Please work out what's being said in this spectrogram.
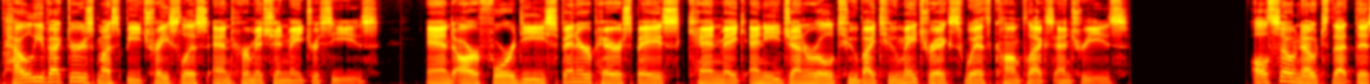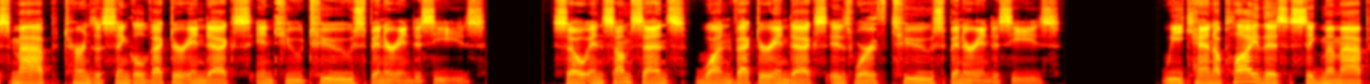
Pauli vectors must be traceless and Hermitian matrices and our 4D spinor pair space can make any general 2x2 matrix with complex entries. Also note that this map turns a single vector index into two spinor indices. So in some sense, one vector index is worth two spinor indices. We can apply this sigma map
